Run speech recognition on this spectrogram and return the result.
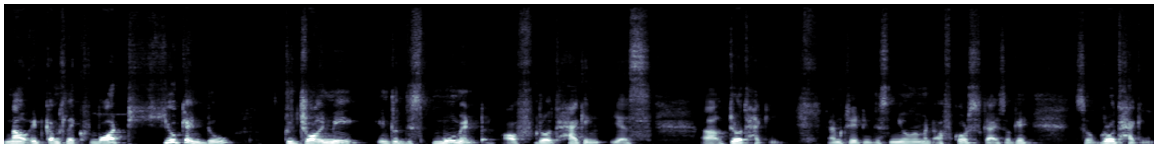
Now it comes like what you can do to join me into this movement of growth hacking. Yes uh, growth hacking. I'm creating this new movement of course guys okay? So growth hacking.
